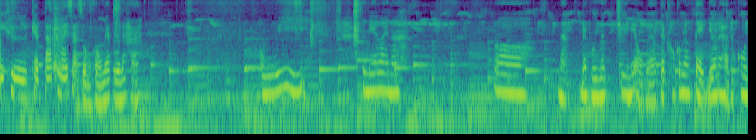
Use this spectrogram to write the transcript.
นี้คือแคตตัสไม้สะสมของแม่ปูนะคะโอ้ยตัวนี้อะไรนะออนะแม่ปุยนึกชื่อไม่ออกแล้ว แต่เขากำลังแตกเยอะเลยค่ะทุกคน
